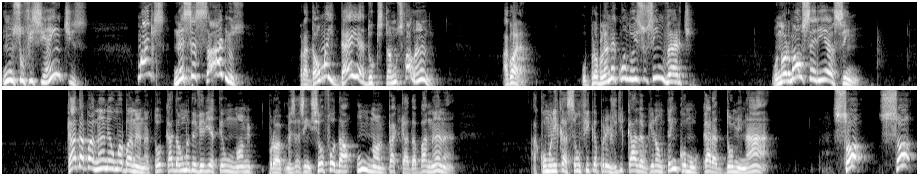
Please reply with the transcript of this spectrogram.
insuficientes, mas necessários para dar uma ideia do que estamos falando. Agora, o problema é quando isso se inverte. O normal seria assim: cada banana é uma banana, cada uma deveria ter um nome próprio. Mas assim, se eu for dar um nome para cada banana, a comunicação fica prejudicada, porque não tem como o cara dominar. Só, só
